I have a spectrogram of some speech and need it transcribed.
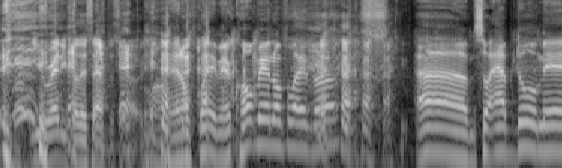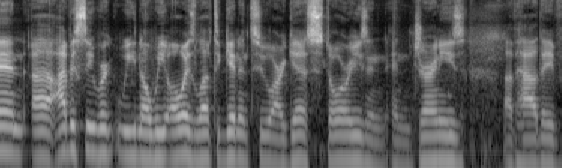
okay. you ready for this episode? Come on, man, don't play, man. Quote man, don't play, bro. Um, so Abdul, man, uh, obviously we're, we you know we always love to get into our guest stories and, and journeys of how they've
